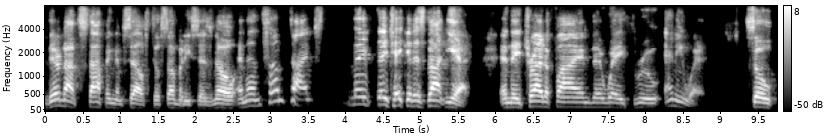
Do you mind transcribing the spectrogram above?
they're not stopping themselves till somebody says no. And then sometimes they, they take it as not yet and they try to find their way through anyway. So,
